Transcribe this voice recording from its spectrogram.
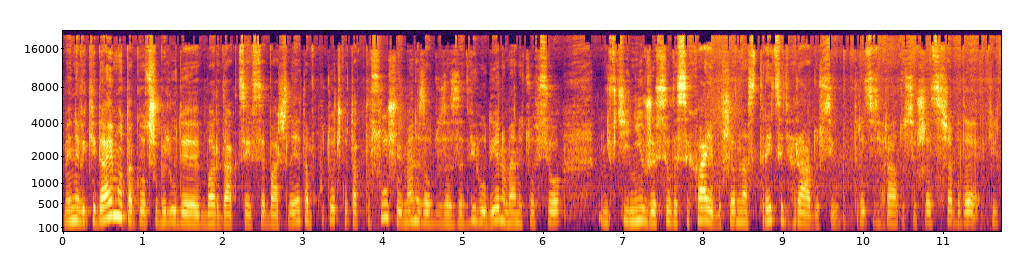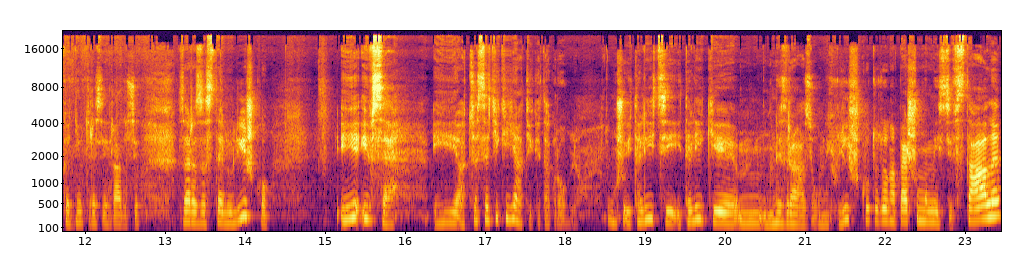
ми не викидаємо так, от, щоб люди бардак цей все бачили. Я там в куточку так посушую, і в мене за, за, за дві години в мене це все в тіні вже все висихає, бо ще в нас 30 градусів. 30 градусів, ще, ще буде кілька днів 30 градусів. Зараз застелю ліжко і, і все. І, а це, це тільки я тільки так роблю. Тому що італійці, італійки не зразу. У них в ліжку то, на першому місці встали,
